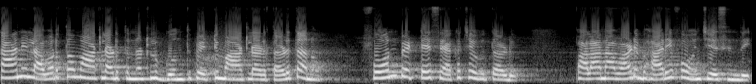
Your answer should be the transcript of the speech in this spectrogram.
కానీ లవర్తో మాట్లాడుతున్నట్లు గొంతు పెట్టి మాట్లాడతాడు తను. ఫోన్ పెట్టేశాక చెబుతాడు. ఫలానా వాడి భార్య ఫోన్ చేసింది.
